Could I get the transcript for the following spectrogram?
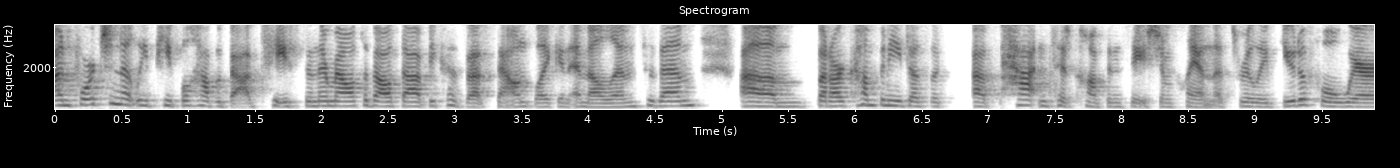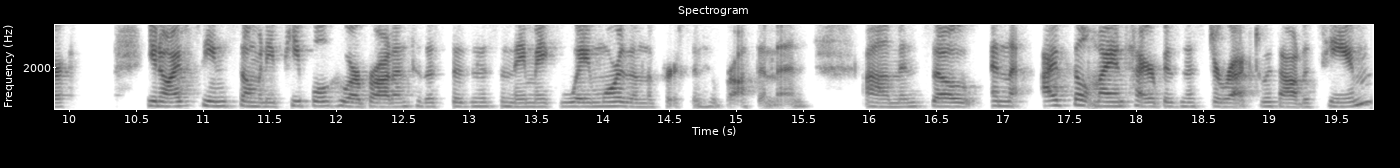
unfortunately people have a bad taste in their mouth about that because that sounds like an mlm to them. Um, but our company does a, a patented compensation plan that's really beautiful where you know i've seen so many people who are brought into this business and they make way more than the person who brought them in. Um, and so and i've built my entire business direct without a team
